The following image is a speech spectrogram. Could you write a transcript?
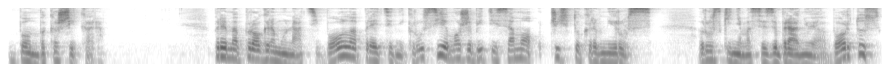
bomba kašikara. Prema programu naci bola, predsednik Rusije može biti samo čistokrvni Rus. Ruskinjama se zabranjuje abortus,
